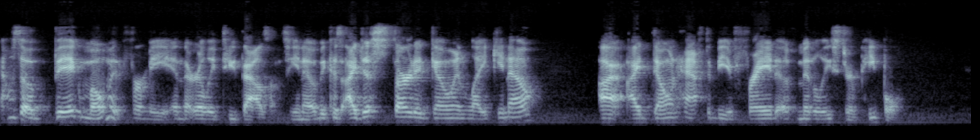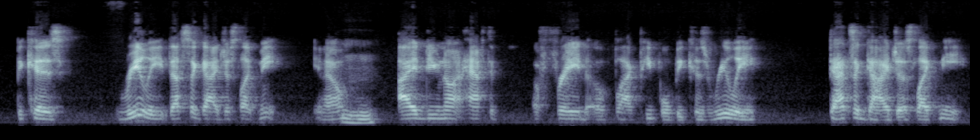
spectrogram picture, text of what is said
That was a big moment for me in the early 2000s, you know, because I just started going like, you know, I, I don't have to be afraid of Middle Eastern people because really that's a guy just like me. You know, mm-hmm. I do not have to be afraid of black people because really, that's a guy just like me.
